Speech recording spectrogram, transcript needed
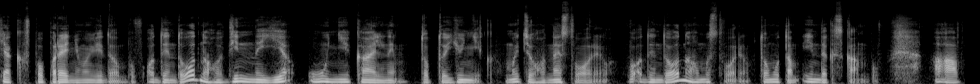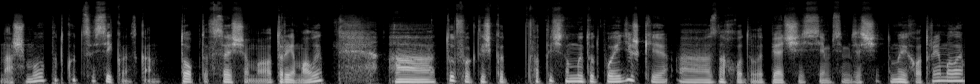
як в попередньому відео був один до одного, він не є унікальним, тобто юнік. Ми цього не створювали. В один до одного ми створюємо, тому там індекс scan був. А в нашому випадку це sequence scan. Тобто все, що ми отримали. А тут фактично фактично ми тут по ID знаходили 5, 6, 7, 76, ми їх отримали.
